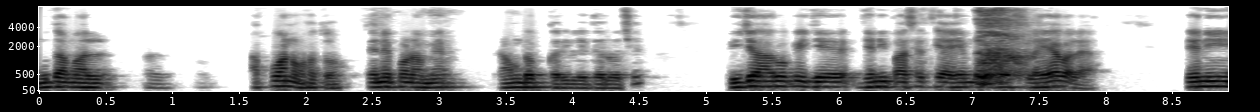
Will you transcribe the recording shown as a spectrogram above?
મુદ્દામાલ આપવાનો હતો તેને પણ અમે રાઉન્ડ અપ કરી લીધેલો છે. બીજા આરોપી જે જેની પાસેથી આ એમ્બ્યુલન્સ લઈ આવેલા તેની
